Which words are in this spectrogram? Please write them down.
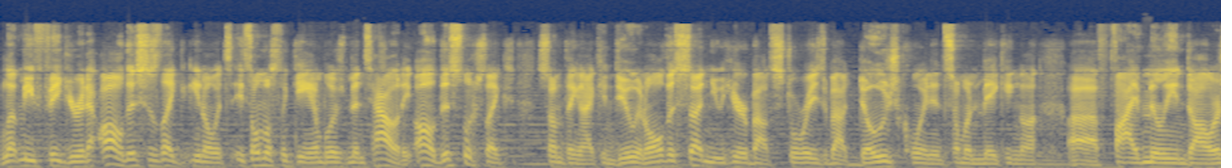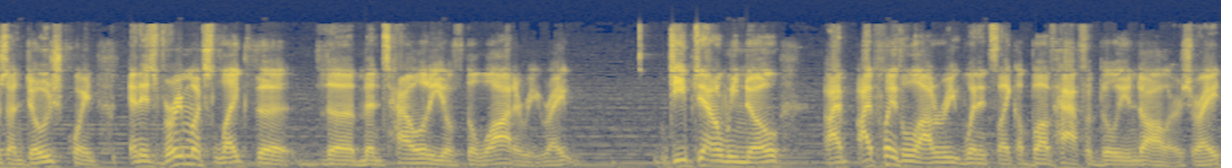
let me figure it out. Oh, this is like, you know, it's, it's almost a gambler's mentality. Oh, this looks like something I can do. And all of a sudden you hear about stories about Dogecoin and someone making a, a $5 million on Dogecoin. And it's very much like the, the mentality of the lottery, right? Deep down, we know I, I, play the lottery when it's like above half a billion dollars, right?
